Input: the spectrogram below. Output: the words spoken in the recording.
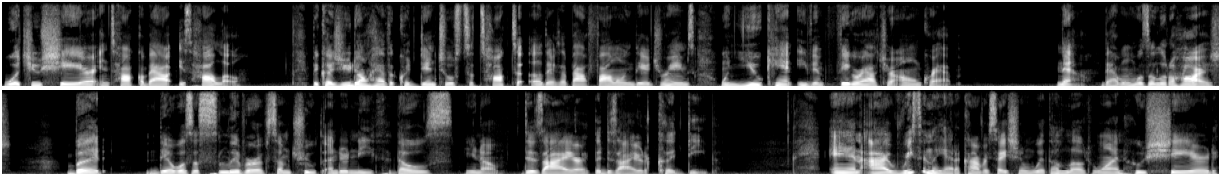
What you share and talk about is hollow because you don't have the credentials to talk to others about following their dreams when you can't even figure out your own crap. Now, that one was a little harsh, but there was a sliver of some truth underneath those, you know, desire, the desire to cut deep. And I recently had a conversation with a loved one who shared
